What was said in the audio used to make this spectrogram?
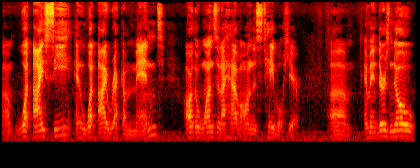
Um, what I see and what I recommend are the ones that I have on this table here. Um, I mean, there's no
